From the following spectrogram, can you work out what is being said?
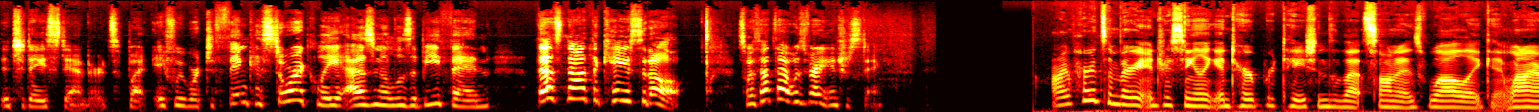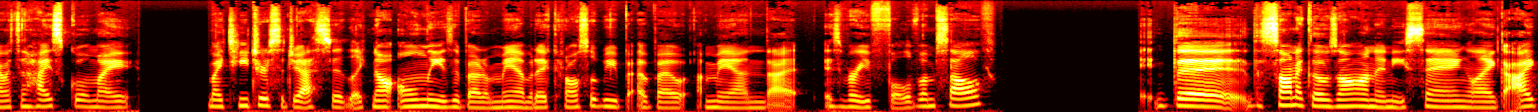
in today's standards. But if we were to think historically as an Elizabethan, that's not the case at all. So I thought that was very interesting. I've heard some very interesting like interpretations of that sonnet as well. Like when I was in high school, my my teacher suggested like not only is it about a man, but it could also be about a man that is very full of himself. The the sonnet goes on and he's saying like I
